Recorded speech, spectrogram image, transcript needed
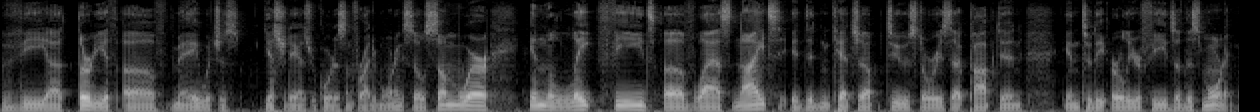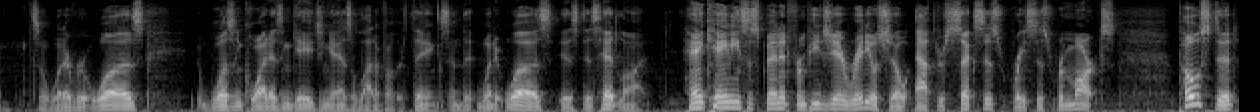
the uh, 30th of May, which is yesterday. as recorded on Friday morning. So somewhere in the late feeds of last night, it didn't catch up to stories that popped in into the earlier feeds of this morning. So whatever it was, wasn't quite as engaging as a lot of other things. And what it was is this headline Hank Haney suspended from PGA radio show after sexist, racist remarks. Posted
